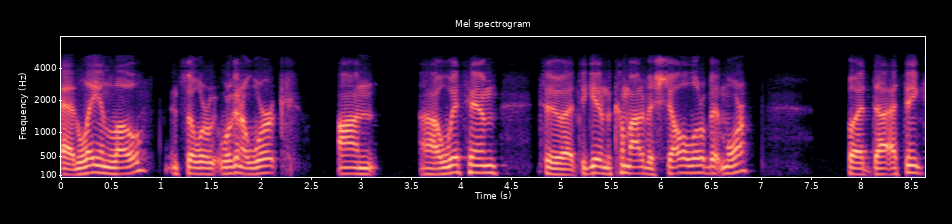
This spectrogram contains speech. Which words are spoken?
at laying low, and so we're we're going to work on uh, with him to uh, to get him to come out of his shell a little bit more. But uh, I think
